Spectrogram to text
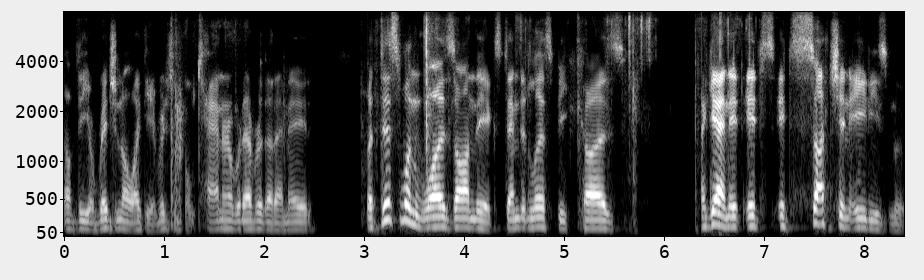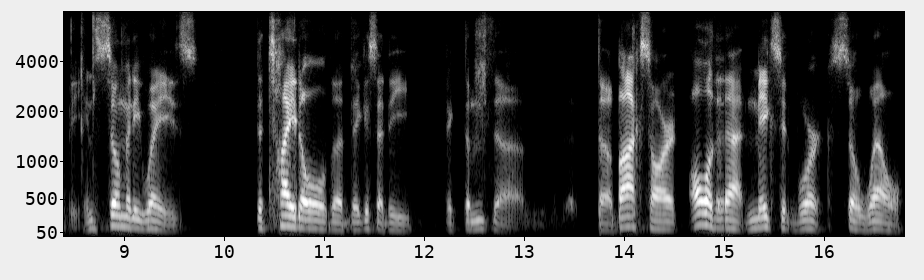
of the original like the original ten or whatever that I made. But this one was on the extended list because again it, it's it's such an 80s movie in so many ways the title, the like I said, the the the, the, box art, all of that makes it work so well.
